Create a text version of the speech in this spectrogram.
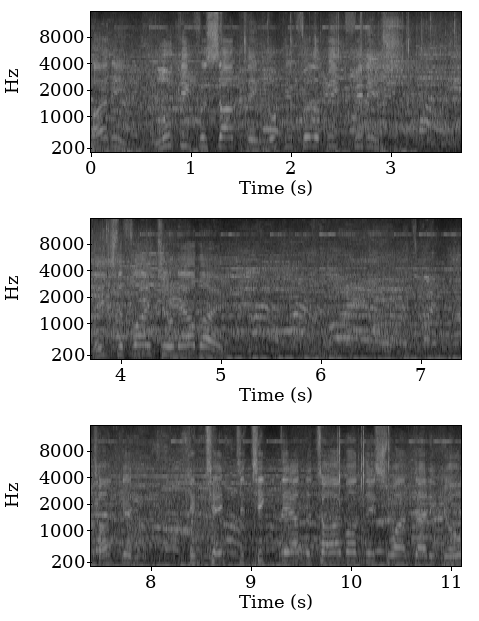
Honey looking for something, looking for the big finish. Needs to flow to an elbow. Tonkin content to tick down the time on this one, Daddy Cool.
